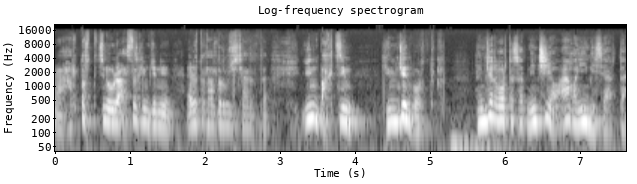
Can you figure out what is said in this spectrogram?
Халдварт чинь өөрөө асар хэмжээний ариутгал халдвар хүсэж харагдаа. Энэ багцын хэмжээнд бурдаг. Хэмжээр буурдаг сад эн чинь анх ийм хийсэн хар та.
